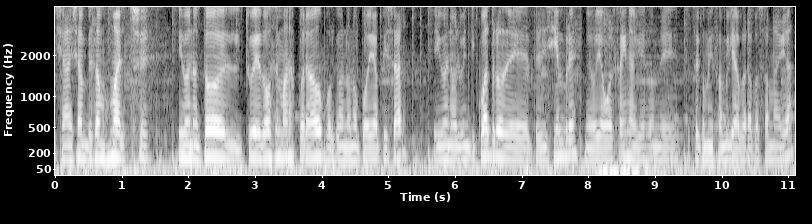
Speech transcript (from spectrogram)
ya, ya empezamos mal. Sí. Y bueno, todo el, tuve dos semanas parado porque bueno, no podía pisar. Y bueno, el 24 de, diciembre me voy a Waljaina, que es donde estoy con mi familia para pasar Navidad.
